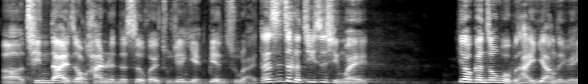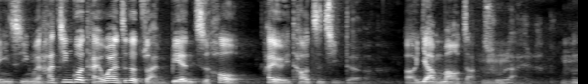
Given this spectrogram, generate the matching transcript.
呃清代这种汉人的社会逐渐演变出来，但是这个祭祀行为又跟中国不太一样的原因，是因为它经过台湾这个转变之后，它有一套自己的呃样貌长出来了。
